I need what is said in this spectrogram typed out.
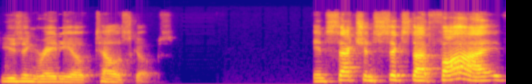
using radio telescopes. In section 6.5,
